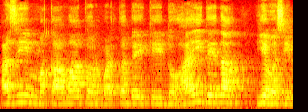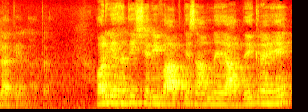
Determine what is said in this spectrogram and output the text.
عظیم مقامات اور مرتبے کی دہائی دینا، یہ وسیلہ کہلاتا ہے۔ اور یہ حدیث شریف آپ کے سامنے آپ دیکھ رہے ہیں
